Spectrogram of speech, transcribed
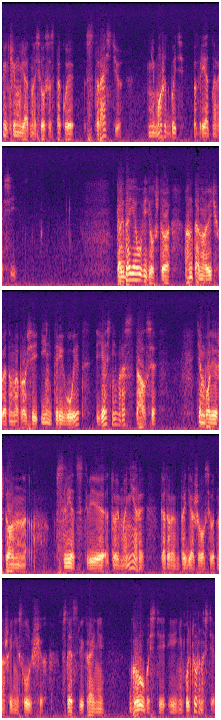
и к чему я относился с такой страстью, не может быть вредно России. Когда я увидел, что Антонович в этом вопросе интригует, я с ним расстался, тем более, что он вследствие той манеры, которой он придерживался в отношении служащих, вследствие крайней грубости и некультурности,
